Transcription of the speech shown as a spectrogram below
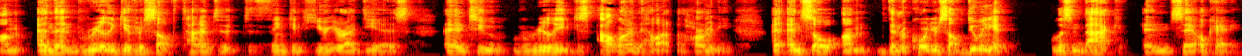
Um, and then really give yourself the time to, to think and hear your ideas and to really just outline the hell out of the harmony. And, and so um, then record yourself doing it, listen back and say, okay,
